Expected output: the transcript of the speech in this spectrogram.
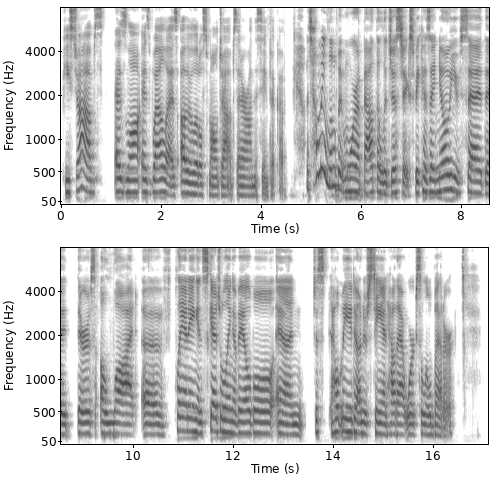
piece jobs as long as well as other little small jobs that are on the same pickup. Well, tell me a little bit more about the logistics because I know you've said that there's a lot of planning and scheduling available, and just help me to understand how that works a little better.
